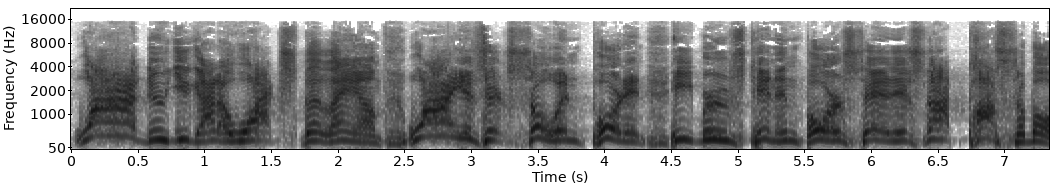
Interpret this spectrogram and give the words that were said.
Why do you gotta watch the lamb? Why is it so important? Hebrews 10 and 4 said it's not possible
